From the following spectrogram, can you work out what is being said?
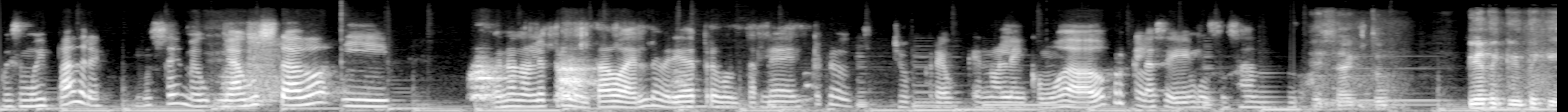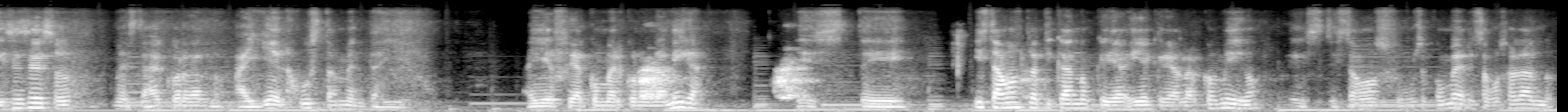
pues muy padre, no sé, me, ha gustado y, Bueno, no le he preguntado a él, debería de preguntarle a él, pero yo creo que no le ha incomodado porque la seguimos usando. Exacto. Fíjate que que dices eso, me estaba acordando, ayer, justamente ayer, ayer fui a comer con una amiga, este, y estábamos platicando que ella, quería hablar conmigo, este, estamos, fuimos a comer, estamos hablando,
